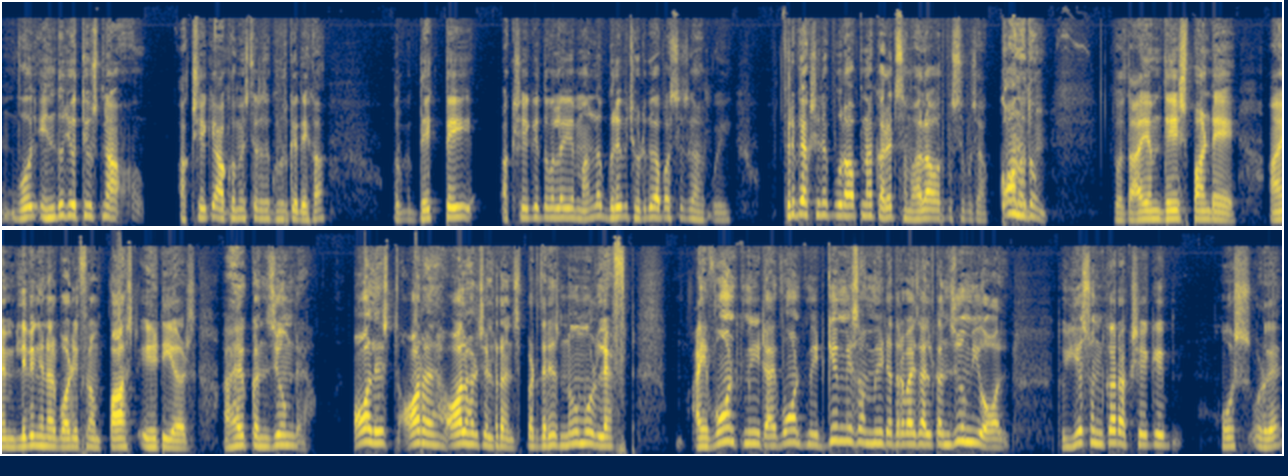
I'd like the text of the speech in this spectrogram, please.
वो इंदू जो थी, उसने अक्षय की आँखों में इस तरह से घूर के देखा। और देखते ही अक्षय की तो बोला, ये मान लो, ग्रेवी छूट गई वापस से कोई। फिर भी अक्षय ने पूरा अपना करेज संभाला और उससे पूछा, कौन हो तुम? तो बोलता I am Desh Pandey I am living in her body from past eight years I have consumed all his or all her children's, but there is no more left. I want meat, i want meat. Give me some meat, otherwise i'll consume you तो ये सुनकर अक्षय के होश उड़ गए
